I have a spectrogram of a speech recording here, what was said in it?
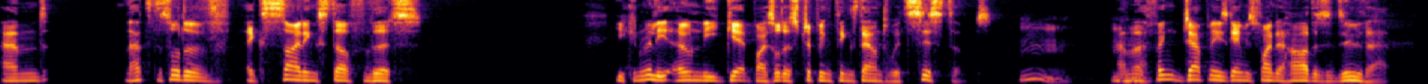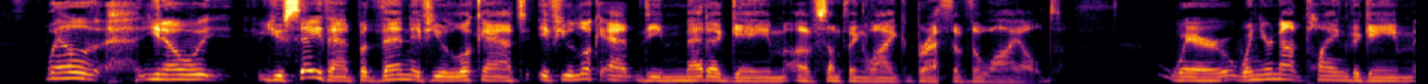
And that's the sort of exciting stuff that you can really only get by sort of stripping things down to its systems. Mm. And I think Japanese games find it harder to do that. Well, you know, you say that, but then if you look at if you look at the meta game of something like Breath of the Wild, where when you're not playing the game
